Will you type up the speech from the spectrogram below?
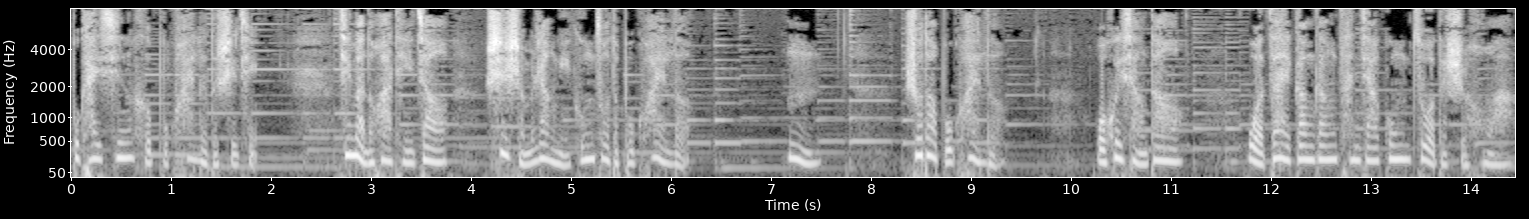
不开心和不快乐的事情。今晚的话题叫“是什么让你工作的不快乐”？嗯。说到不快乐，我会想到我在刚刚参加工作的时候啊，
